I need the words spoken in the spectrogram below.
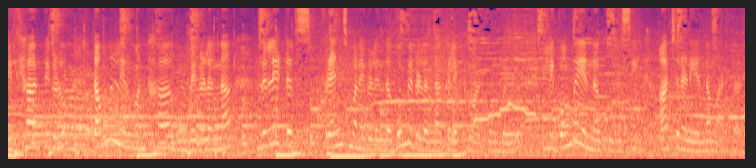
ವಿದ್ಯಾರ್ಥಿಗಳು ತಮ್ಮಲ್ಲಿರುವಂತಹ ಗೊಂಬೆಗಳನ್ನು ರಿಲೇಟಿವ್ಸ್ ಫ್ರೆಂಡ್ಸ್ ಮನೆಗಳಿಂದ ಗೊಂಬೆಗಳನ್ನು ಕಲೆಕ್ಟ್ ಮಾಡ್ಕೊಂಡು ಬಂದು ಇಲ್ಲಿ ಗೊಂಬೆಯನ್ನು ಕೂರಿಸಿ ಆಚರಣೆಯನ್ನು ಮಾಡ್ತಾರೆ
